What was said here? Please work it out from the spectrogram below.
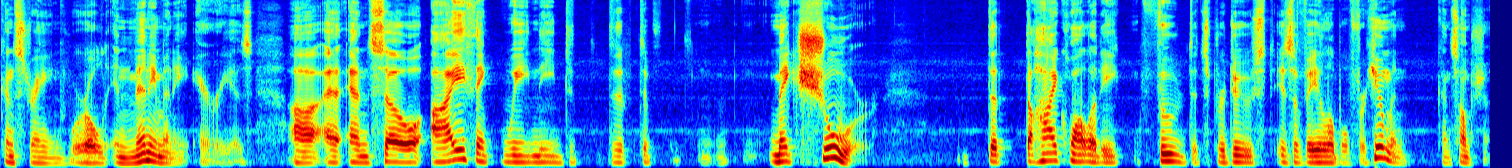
constrained world in many, many areas. Uh, and so I think we need to, to, to, make sure that the high quality food that's produced is available for human consumption.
